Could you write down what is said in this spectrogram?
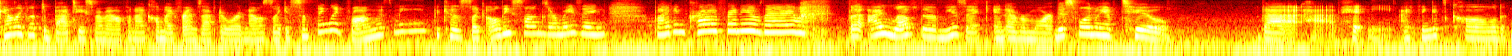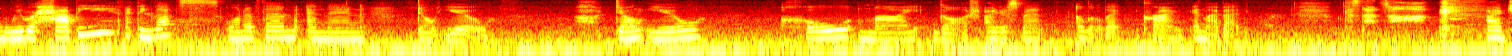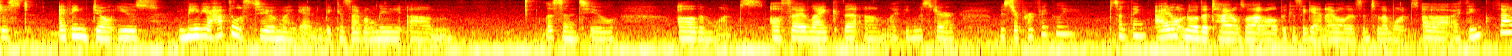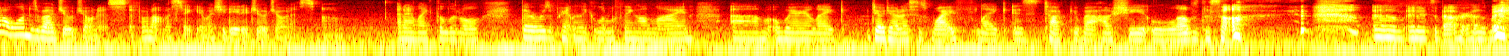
kind of like left a bad taste in my mouth and I called my friends afterward and I was like is something like wrong with me? Because like all these songs are amazing but I didn't cry for any of them. But I love the music in Evermore. This one we have two that have hit me. I think it's called We Were Happy. I think that's one of them. And then Don't You. Don't You? Oh my gosh. I just spent a little bit crying in my bed because that song I just, I think don't use, maybe I have to listen to them again because I've only um, listened to all of them once. Also, I like the, um, I think Mr. Mr. Perfectly something. I don't know the titles all that well because again, I've only listened to them once. Uh, I think that one is about Joe Jonas, if I'm not mistaken, when she dated Joe Jonas. Um, and I like the little, there was apparently like a little thing online um, where like Joe Jonas's wife like is talking about how she loves the song. um, and it's about her husband.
